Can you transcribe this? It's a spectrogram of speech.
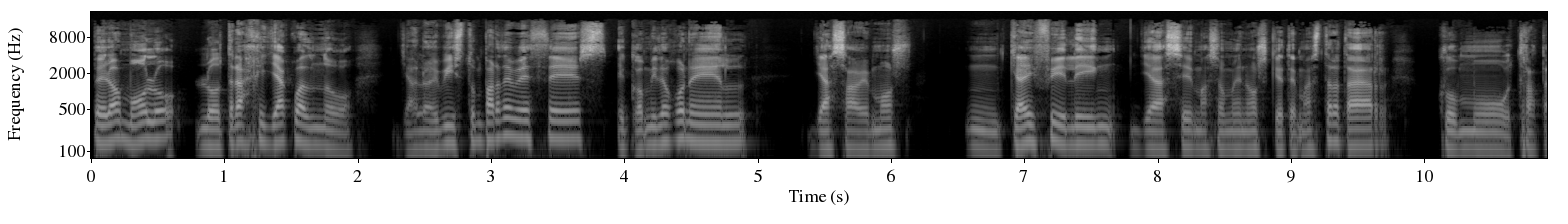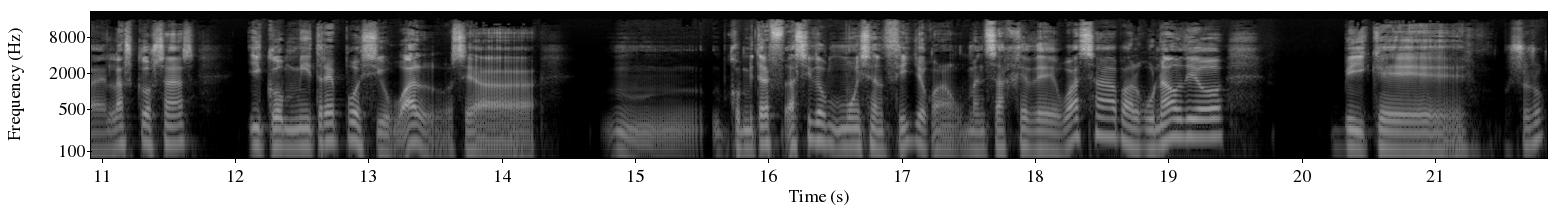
pero a Molo lo traje ya cuando ya lo he visto un par de veces, he comido con él, ya sabemos mm, que hay feeling, ya sé más o menos qué temas tratar, cómo tratar las cosas. Y con Mitre, pues igual. O sea, mm, con Mitre ha sido muy sencillo, con algún mensaje de WhatsApp, algún audio. Vi que, pues eso,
